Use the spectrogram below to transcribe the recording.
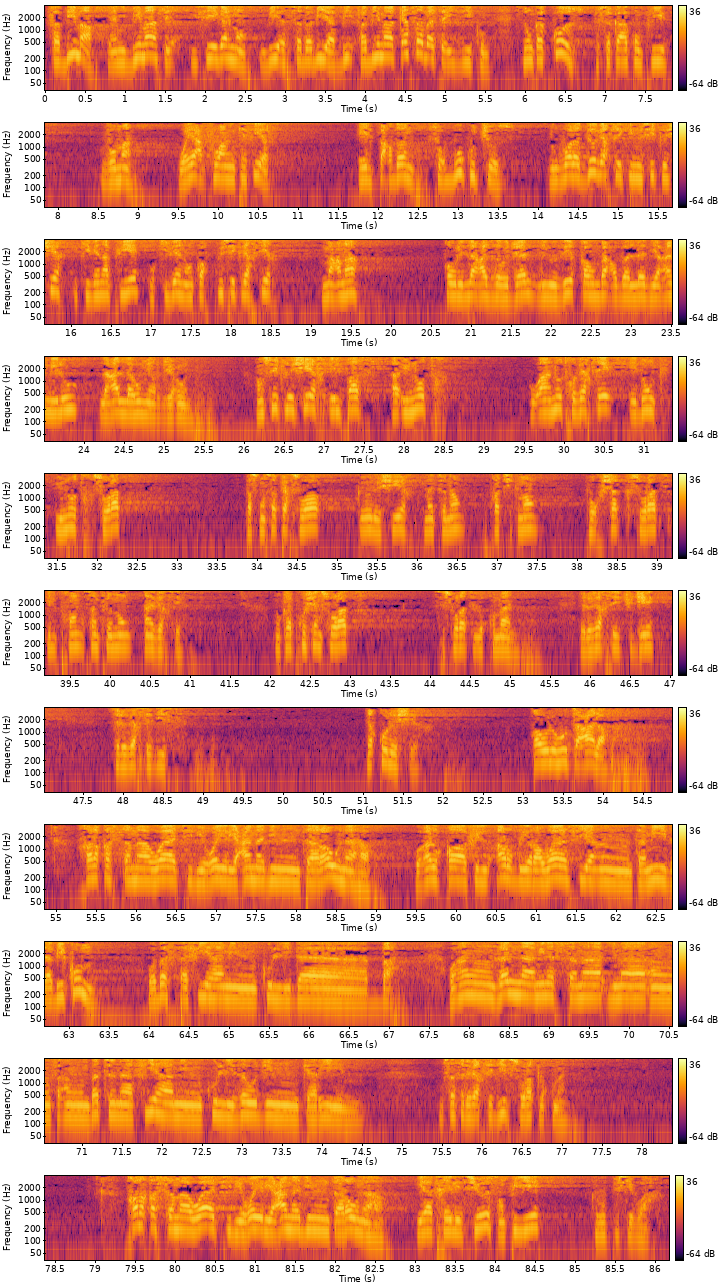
فبما يعني بما c'est ici également bi السببية فبما كسبت أيديكم c'est donc à cause de ce qu'a accompli vos mains et il pardonne sur beaucoup de choses. Donc voilà deux versets qui nous citent le shirk et qui viennent appuyer ou qui viennent encore plus éclaircir marna Ensuite le shirk il passe à une autre ou à un autre verset et donc une autre sourate parce qu'on s'aperçoit que le shirk maintenant pratiquement pour chaque sourate, il prend simplement un verset. Donc la prochaine sourate, c'est sourate Luqman. Et le verset étudié, c'est le verset 10. يقول الشيخ قوله تعالى خلق السماوات بغير عمد ترونها وألقى في الأرض رواسي أن تميد بكم وبث فيها من كل دابة وأنزلنا من السماء ماء فأنبتنا فيها من كل زوج كريم ça c'est verset 10 surat Luqman. خلق السماوات بغير عمد ترونها Il a créé les cieux sans piliers que vous puissiez voir.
